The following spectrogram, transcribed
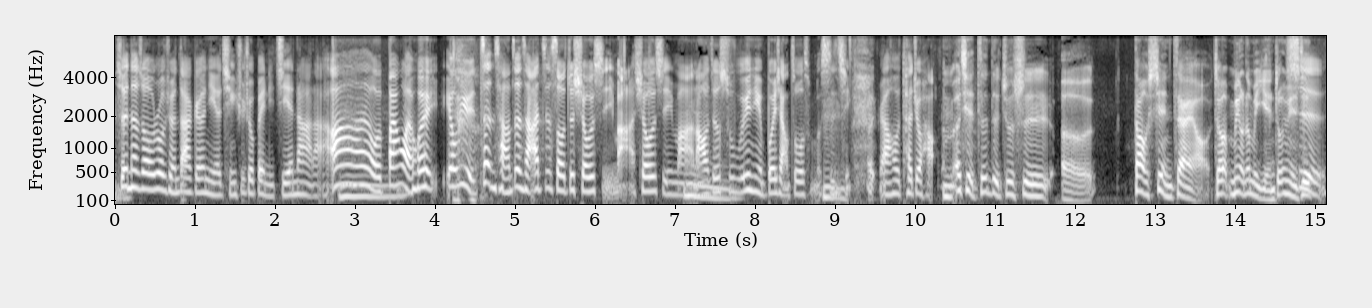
所以那时候若权大哥，你的情绪就被你接纳了啊！我傍晚会忧郁，正常正常啊，这时候就休息嘛，休息嘛，然后就舒服，因为你也不会想做什么事情。然后他就好了。嗯，而且真的就是呃，到现在啊，就没有那么严重，因为是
